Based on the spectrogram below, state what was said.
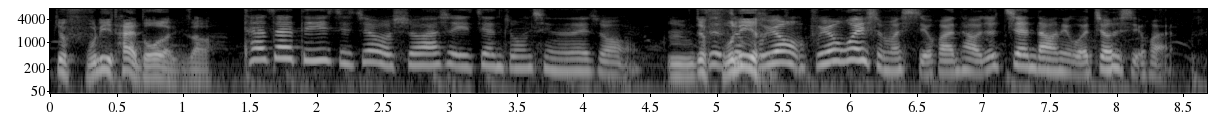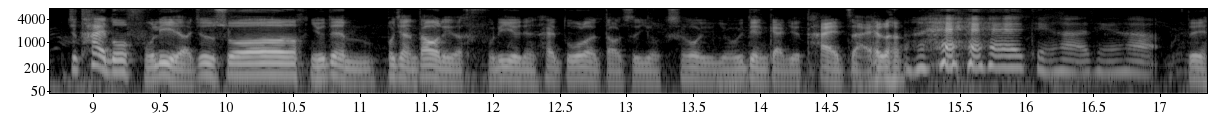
就福利太多了，你知道？他在第一集就有说他是一见钟情的那种，嗯，就就福利就不用不用为什么喜欢他，我就见到你我就喜欢。就太多福利了，就是说有点不讲道理的福利有点太多了，导致有时候有一点感觉太宅了。嘿 嘿嘿，挺好挺好。对，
